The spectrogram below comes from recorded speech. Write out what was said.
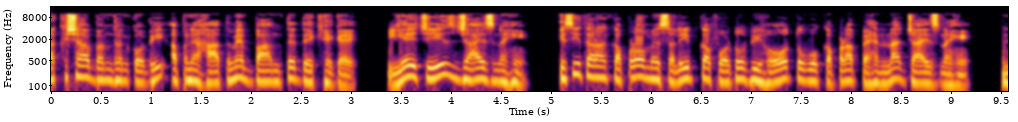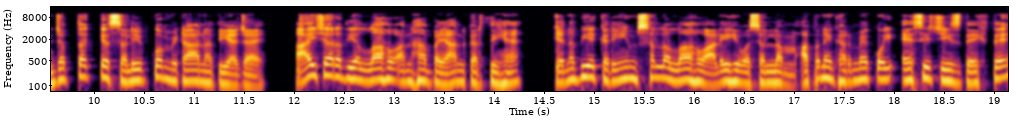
رکشا بندھن کو بھی اپنے ہاتھ میں باندھتے دیکھے گئے۔ یہ چیز جائز نہیں۔ اسی طرح کپڑوں میں سلیب کا فوٹو بھی ہو تو وہ کپڑا پہننا جائز نہیں۔ جب تک کہ سلیب کو مٹا نہ دیا جائے۔ عائشہ رضی اللہ عنہا بیان کرتی ہیں کہ نبی کریم صلی اللہ علیہ وسلم اپنے گھر میں کوئی ایسی چیز دیکھتے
